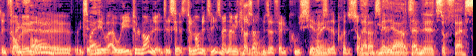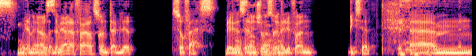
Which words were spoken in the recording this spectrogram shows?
c'est une formule. Euh, ah oui, tout le monde, tout le monde l'utilise. Maintenant, Microsoft nous a fait le coup aussi avec ses produits Surface. La meilleure tablette Surface. la, meilleure, la meilleure affaire sur une tablette Surface. C'est la même chose sur un téléphone Pixel. euh,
